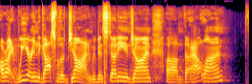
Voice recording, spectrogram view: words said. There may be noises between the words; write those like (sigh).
all right, we are in the Gospel of John. We've been studying John, um, the outline.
